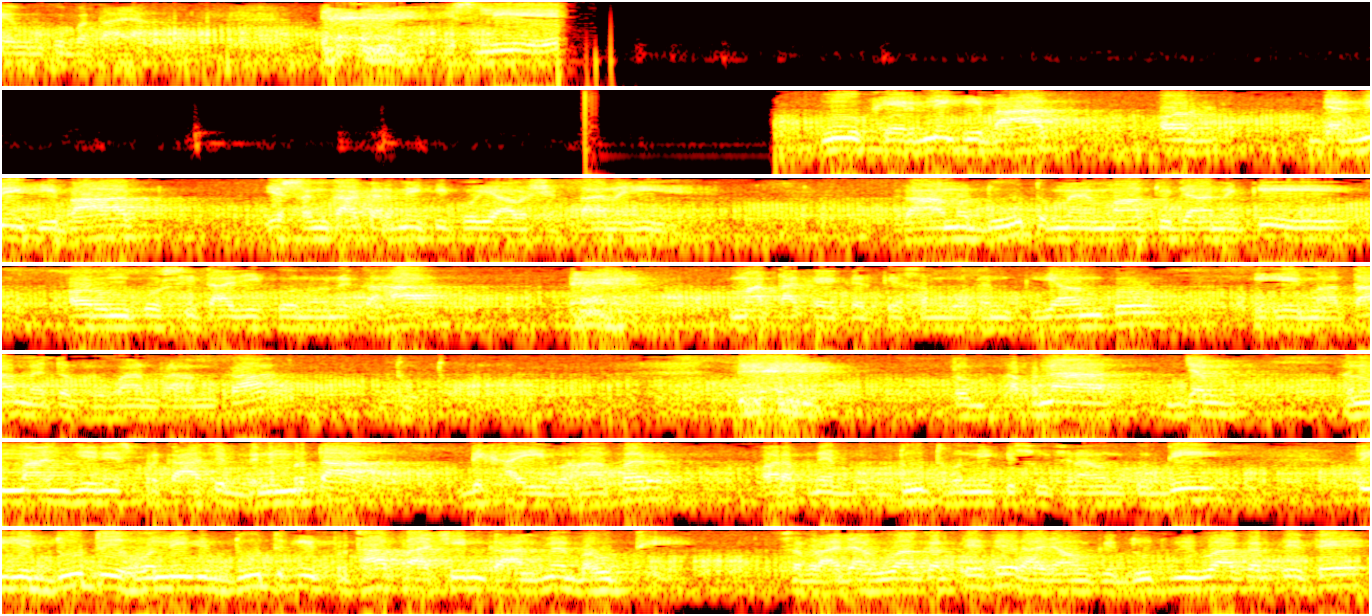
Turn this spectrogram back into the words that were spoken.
करके उनको बताया। इसलिए मुँह फेरने की बात और डरने की बात, या शंका करने की कोई आवश्यकता नहीं है। रामदूत, मैं मातु जानकी और उनको सीता जी को उन्होंने कहा, माता कह करके संबोधन किया उनको कि, हे माता, मैं तो भगवान राम का दूत हूँ। तो अपना जब हनुमान जी ने इस प्रकार से विनम्रता दिखाई वहाँ पर और अपने दूत होने की सूचना उनको दी तो ये दूत होने की दूत की प्रथा प्राचीन काल में बहुत थी। सब राजा हुआ करते थे, राजाओं के दूत भी हुआ करते थे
